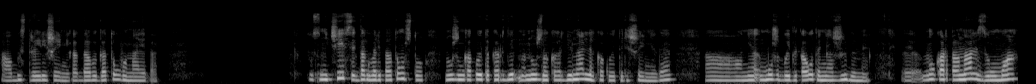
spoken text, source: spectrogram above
а, быстрые решения, когда вы готовы на это. Туз мечей всегда говорит о том, что нужен какое-то карди... нужно кардинальное какое-то решение, да? а, не, может быть для кого-то неожиданное. Э, но карта анализа ума,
